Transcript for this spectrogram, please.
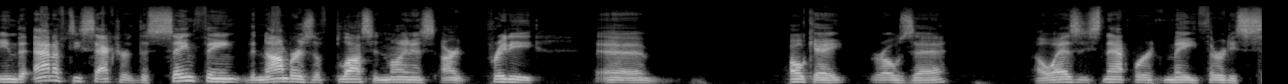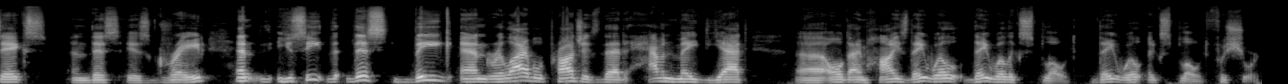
In the NFT sector, the same thing. The numbers of plus and minus are pretty, uh, Okay, Rose. Oasis Network May 36 and this is great. And you see, th this big and reliable projects that haven't made yet uh, all-time highs, they will they will explode. They will explode for sure.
